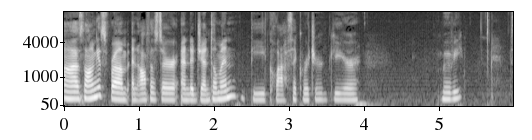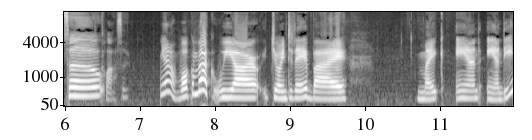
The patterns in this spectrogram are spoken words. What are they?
uh, song is from An Officer and a Gentleman, the classic Richard Gere movie. So Classic. yeah, welcome back. We are joined today by Mike and Andy,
